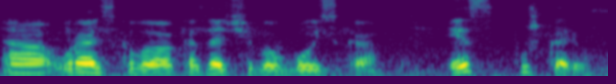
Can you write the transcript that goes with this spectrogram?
а, Уральского казачьего войска С. Пушкарев.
